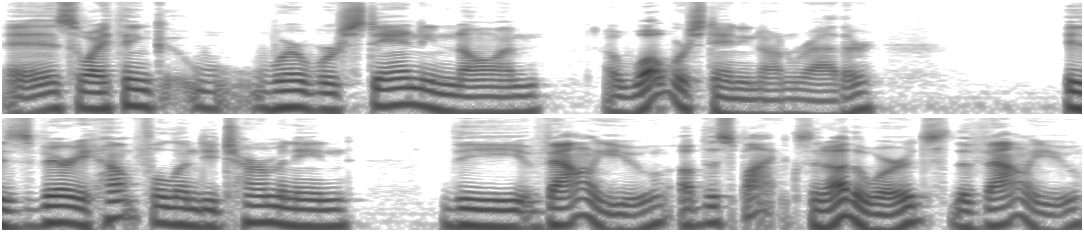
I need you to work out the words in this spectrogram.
And so I think where we're standing on, uh, what we're standing on rather, is very helpful in determining the value of the spikes. In other words, the value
